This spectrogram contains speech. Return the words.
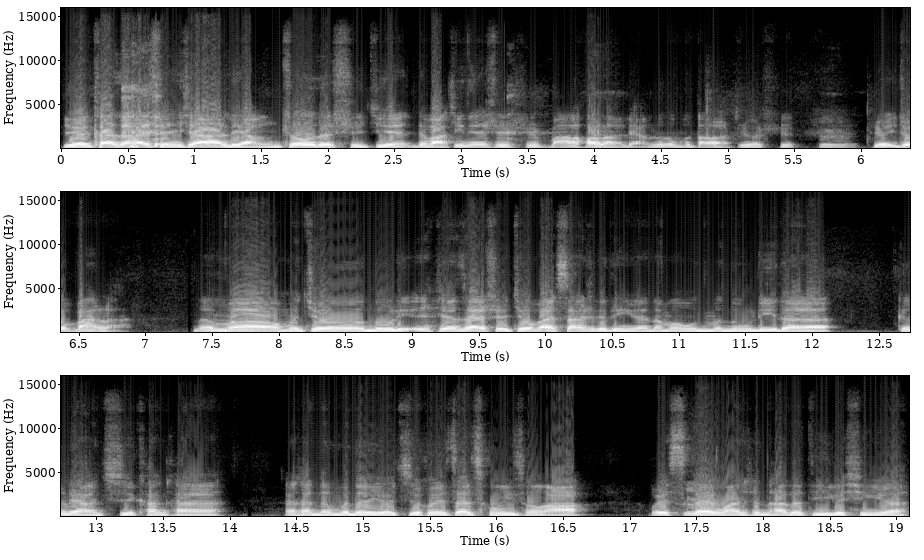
眼看着还剩下两周的时间，对吧？今天是十八号了，两周都不到了，只有十，嗯，只有一周半了。那么我们就努力，现在是九百三十个订阅，那么我们努力的更两期，看看看看能不能有机会再冲一冲啊，为 Sky 完成他的第一个心愿。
